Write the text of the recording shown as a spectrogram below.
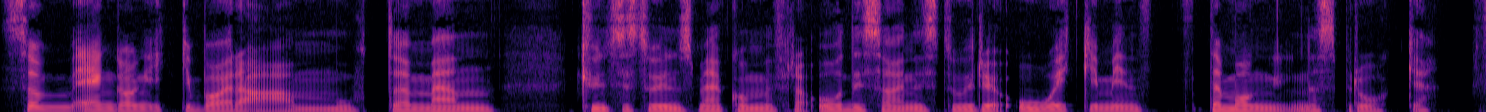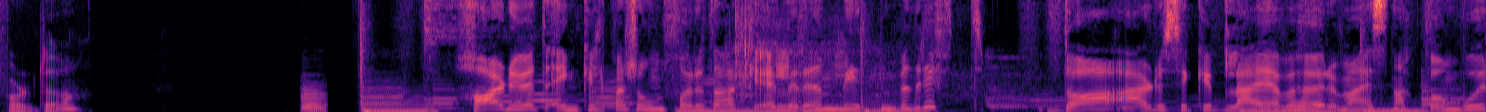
som en gang ikke bare er mote, men kunsthistorien som jeg kommer fra, og designhistorie, og ikke minst det manglende språket for det, da. Har du et enkeltpersonforetak eller en liten bedrift? Da er du sikkert lei av å høre meg snakke om hvor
